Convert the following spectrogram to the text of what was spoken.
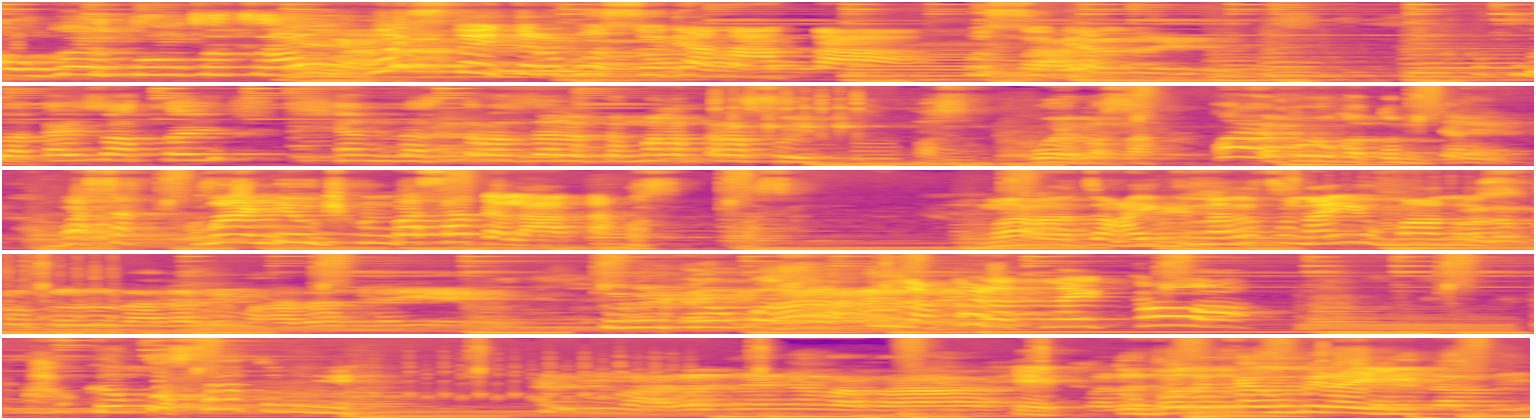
अवघड तुमचंच आहे बसतोय तर बसू द्या ना आता. बसू द्या. तुला काय जातोय? यांना त्रास झाला तर मला त्रास होईल. बस वर बसा. पाया पडू का तुमच्या? बसा. मांडीव घेऊन बसा त्याला आता. बस बसा. माझं ऐकणारच नाही हो माणूस. मला नको करू दादा मी महाराज नाहीये तुम्ही गप बसा. अरे तुला कळत नाही का? अहो, गप बसा तुम्ही. अरे मी महाराज नाही ना बाबा. हे, मला तू बघत काय उभी राहिली? जाऊ दे.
